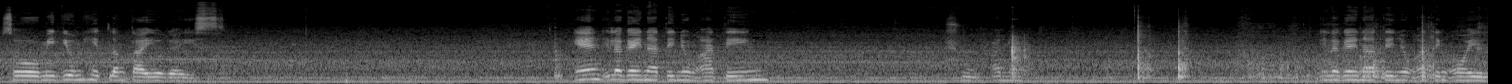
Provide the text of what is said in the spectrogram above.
So, medium heat lang tayo guys. And, ilagay natin yung ating shoe, ano, ilagay natin yung ating oil.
